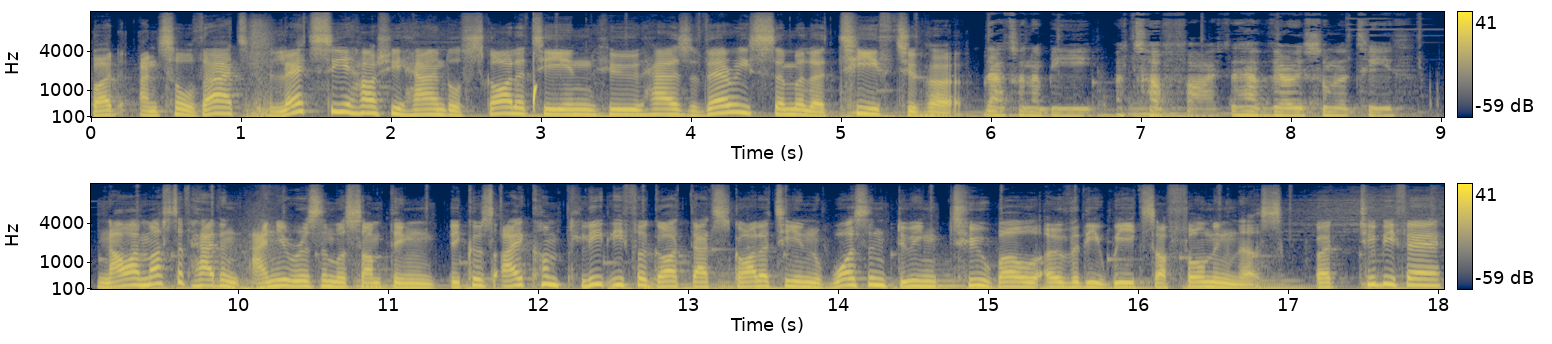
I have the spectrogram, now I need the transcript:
But until that, let's see how she handles Scarletine, who has very similar teeth to her. That's gonna be a tough fight. They have very similar teeth. Now I must have had an aneurysm or something because I completely forgot that Scarletine wasn't doing too well over the weeks of filming this. But to be fair,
